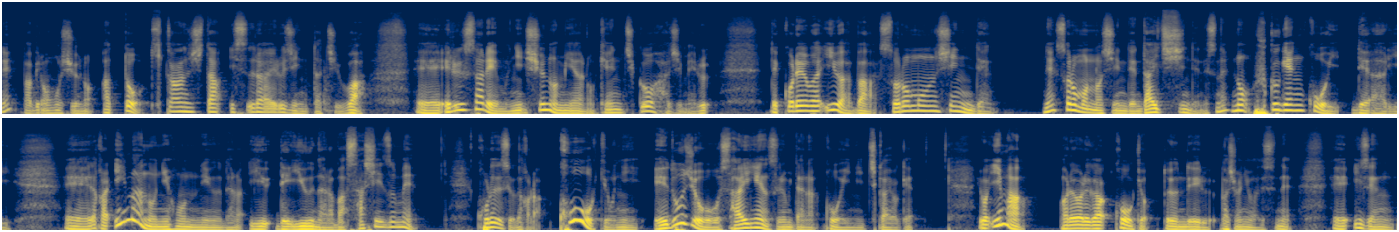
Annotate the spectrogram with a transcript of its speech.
ね、バビロン補修の後、帰還したイスラエル人たちは、えー、エルサレムに主の宮の建築を始める。で、これはいわばソロモン神殿ね、ソロモンの神殿、第一神殿ですね、の復元行為であり、えー、だから今の日本で言うならで言うならば、差し詰め、これですよ。だから、皇居に江戸城を再現するみたいな行為に近いわけ。要は今、我々が皇居と呼んでいる場所にはですね、え、以前、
